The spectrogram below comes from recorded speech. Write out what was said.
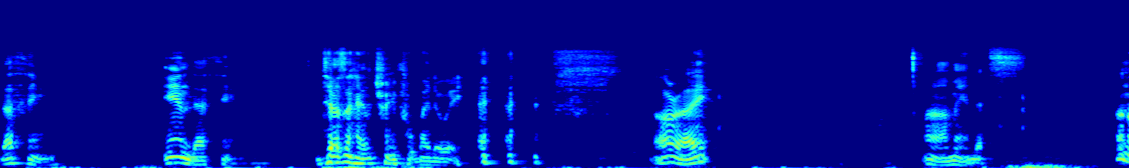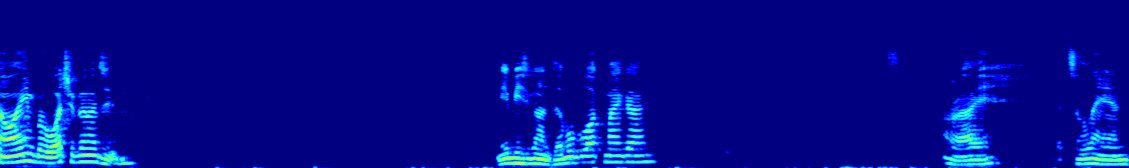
that thing and that thing doesn't have trample, by the way. all right. Ah oh, man, that's annoying, but what you gonna do? Maybe he's gonna double block my guy. Alright, that's a land.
